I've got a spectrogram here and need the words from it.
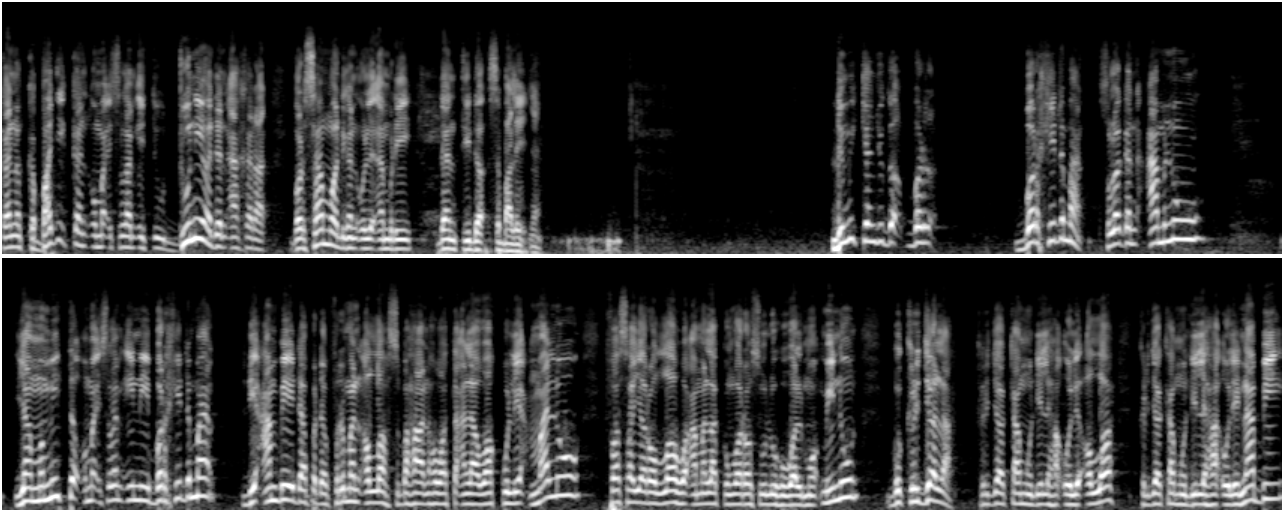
kerana kebajikan umat Islam itu dunia dan akhirat bersama dengan ulil amri dan tidak sebaliknya. Demikian juga ber, berkhidmat. Slogan AMNU yang meminta umat Islam ini berkhidmat diambil daripada firman Allah Subhanahu wa taala wa qul i'malu fasayarallahu amalakum wa rasuluhu wal mu'minun. Bekerjalah. Kerja kamu dilihat oleh Allah kerja kamu dilihat oleh nabi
